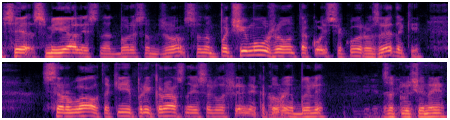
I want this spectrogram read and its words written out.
все смеялись над Борисом Джонсоном. Почему же он такой секой розедокий сорвал такие прекрасные соглашения, которые были заключены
